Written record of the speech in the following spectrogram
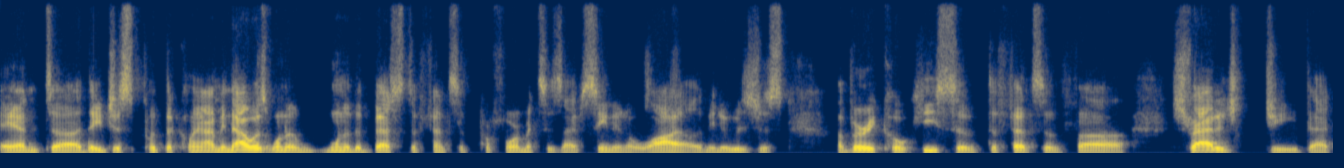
and uh, they just put the claim. I mean, that was one of one of the best defensive performances I've seen in a while. I mean, it was just a very cohesive defensive uh, strategy that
